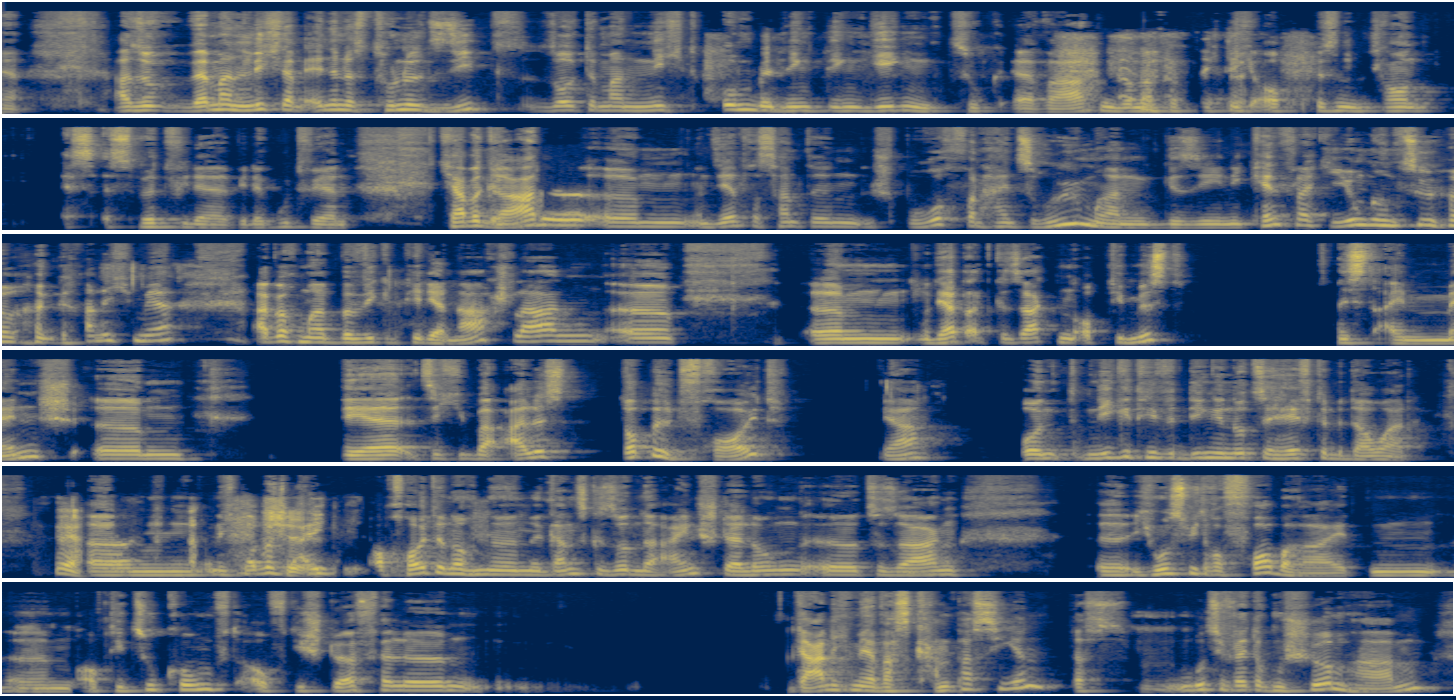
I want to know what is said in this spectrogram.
Ja. Also wenn man Licht am Ende des Tunnels sieht, sollte man nicht unbedingt den Gegenzug erwarten, sondern tatsächlich auch ein bisschen schauen, es, es wird wieder, wieder gut werden. Ich habe gerade ähm, einen sehr interessanten Spruch von Heinz Rühmann gesehen. Die kennen vielleicht die jüngeren Zuhörer gar nicht mehr. Einfach mal bei Wikipedia nachschlagen. Äh, ähm, und der hat halt gesagt, ein Optimist ist ein Mensch, ähm, der sich über alles doppelt freut, ja, und negative Dinge nur zur Hälfte bedauert. Ja. Ähm, und ich glaube, das ist eigentlich auch heute noch eine, eine ganz gesunde Einstellung, äh, zu sagen, äh, ich muss mich darauf vorbereiten, mhm. ähm, auf die Zukunft, auf die Störfälle, gar nicht mehr, was kann passieren. Das mhm. muss ich vielleicht auf dem Schirm haben.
